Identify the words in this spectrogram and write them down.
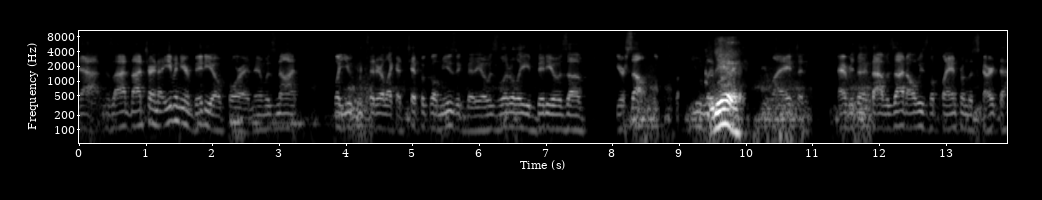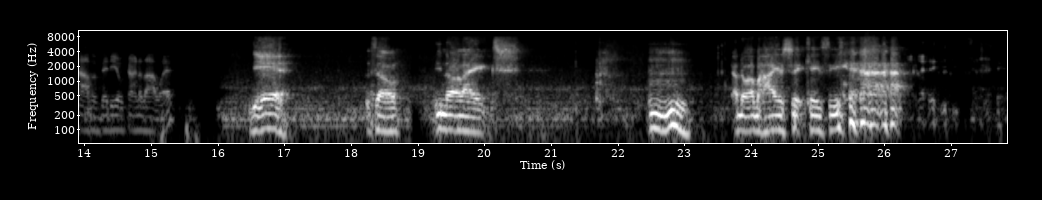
Yeah, because that that turned out even your video for it, and it was not what you consider like a typical music video. It was literally videos of yourself, like you live Yeah. your life and everything like that. Was that always the plan from the start to have a video kind of that way? Yeah. So, you know, like mm I know I'm high as shit, KC.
